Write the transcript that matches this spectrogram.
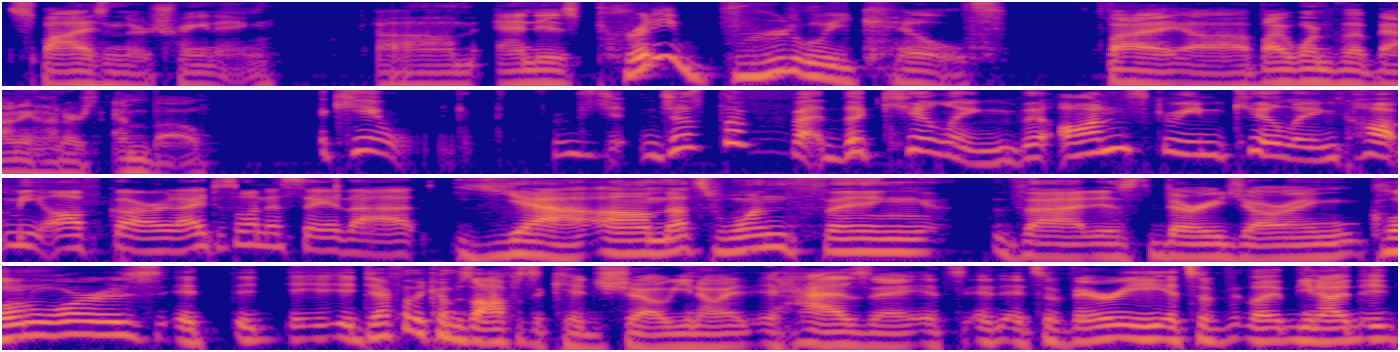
spies on their training um, and is pretty brutally killed by uh, by one of the bounty hunters, Embo. I can't. Just the fa- the killing, the on-screen killing, caught me off guard. I just want to say that. Yeah, um, that's one thing that is very jarring. Clone Wars, it, it, it definitely comes off as a kids show. You know, it, it has a it's it, it's a very it's a like you know it,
